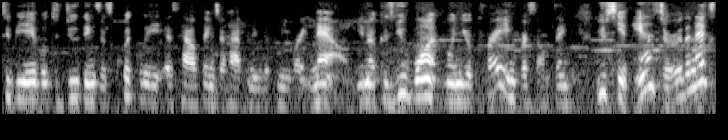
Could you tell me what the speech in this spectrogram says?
to be able to do things as quickly as how things are happening with me right now. You know, because you want when you're praying for something, you see an answer the next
